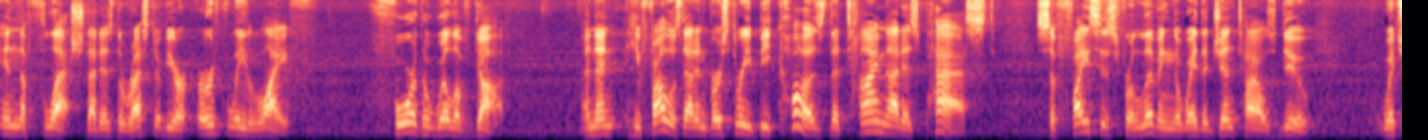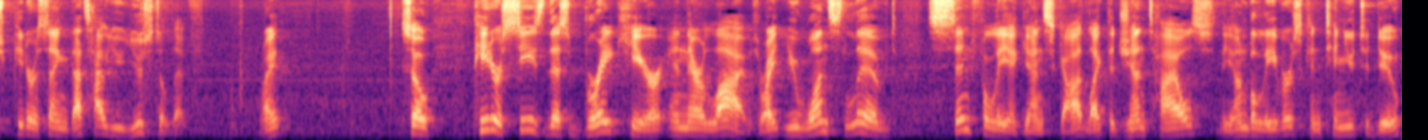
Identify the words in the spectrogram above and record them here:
in the flesh, that is, the rest of your earthly life, for the will of God. And then he follows that in verse 3 because the time that is past suffices for living the way the Gentiles do, which Peter is saying that's how you used to live, right? So Peter sees this break here in their lives, right? You once lived sinfully against God, like the Gentiles, the unbelievers, continue to do.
